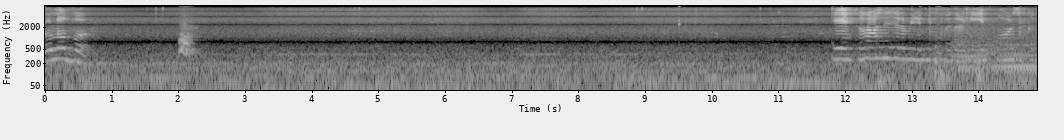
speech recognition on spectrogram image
Roll over Okay, so sama saja dalam video kita pada hari. Terima kasih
